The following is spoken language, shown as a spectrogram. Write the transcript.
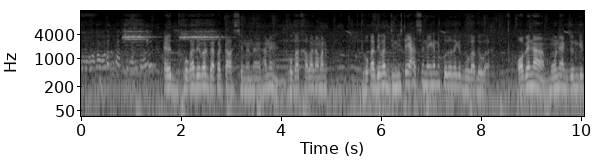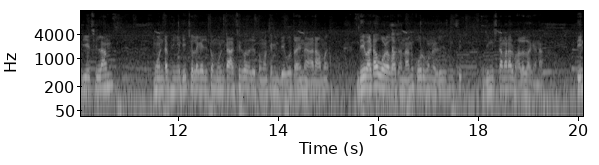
দেবো না ওরকম করছ কেন তুমি? ধোকা দেবার ব্যাপারটা আসছে না না এখানে ধোকা খাবার আমার ধোকা দেবার জিনিসটাই আসছে না এখানে কোথা থেকে ধোকা ধোকা হবে না মন একজনকে দিয়েছিলাম মনটা ভেঙে দিয়ে চলে গেছে তো মনটা আছে কথা যে তোমাকে আমি দেবো তাই না? আর আমার দেওয়াটাও বড় কথা না আমি করব না রিলেশনশিপ জিনিসটা আমার আর ভালো লাগে না। তিন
